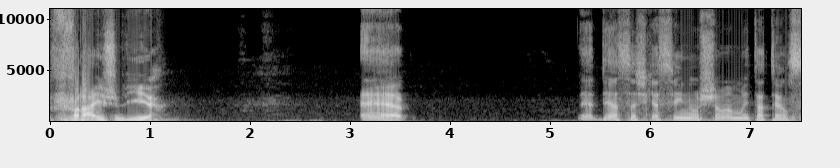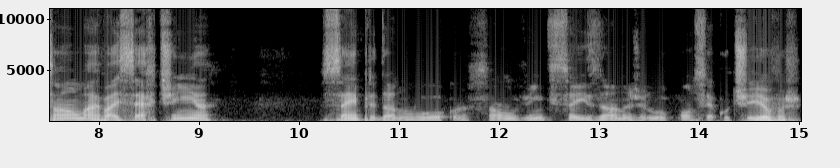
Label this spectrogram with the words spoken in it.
Fraisli. É, é dessas que assim não chama muita atenção, mas vai certinha, sempre dando lucro. São 26 anos de lucro consecutivos.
